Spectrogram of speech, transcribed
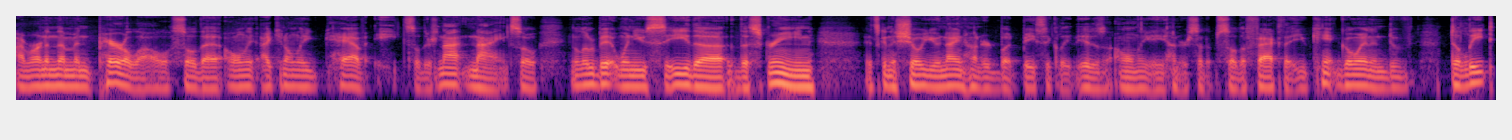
I'm running them in parallel so that only I can only have eight. So there's not nine. So in a little bit, when you see the the screen, it's going to show you 900, but basically it is only 800 setup. So the fact that you can't go in and delete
